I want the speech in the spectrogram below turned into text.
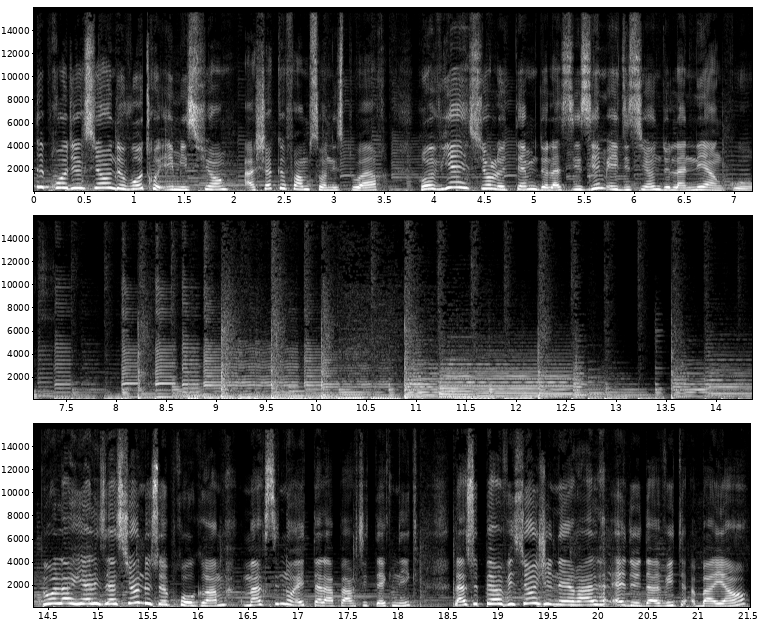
de production de votre émission À chaque femme son histoire revient sur le thème de la sixième édition de l'année en cours. Pour la réalisation de ce programme, Maxino est à la partie technique. La supervision générale est de David Bayan.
